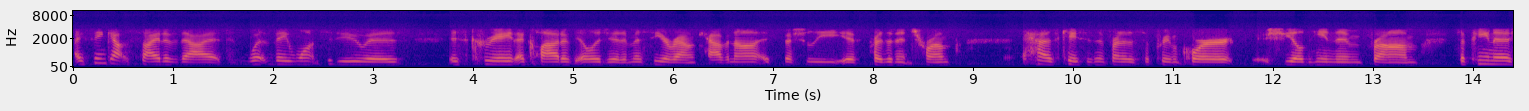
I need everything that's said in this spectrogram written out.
I think outside of that, what they want to do is is create a cloud of illegitimacy around Kavanaugh, especially if President Trump has cases in front of the Supreme Court shielding him from subpoenas,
